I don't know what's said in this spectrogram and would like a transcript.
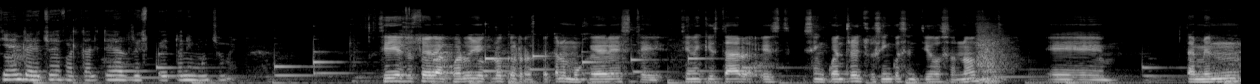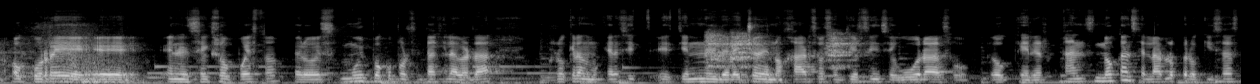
tiene el derecho de faltarte al respeto, ni mucho menos. Sí, eso estoy de acuerdo. Yo creo que el respeto a la mujer este, tiene que estar, se encuentra en sus cinco sentidos o no. Eh, también ocurre eh, en el sexo opuesto, pero es muy poco porcentaje, la verdad. Creo que las mujeres sí eh, tienen el derecho de enojarse o sentirse inseguras o, o querer, no cancelarlo, pero quizás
